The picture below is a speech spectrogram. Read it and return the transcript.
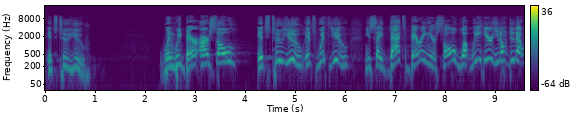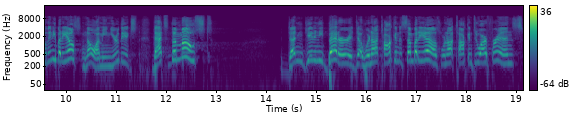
it's to you. When we bear our soul, it's to you, it's with you. You say, that's bearing your soul. What we hear, you don't do that with anybody else. No, I mean, you're the, ex- that's the most. Doesn't get any better. It, we're not talking to somebody else. We're not talking to our friends.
